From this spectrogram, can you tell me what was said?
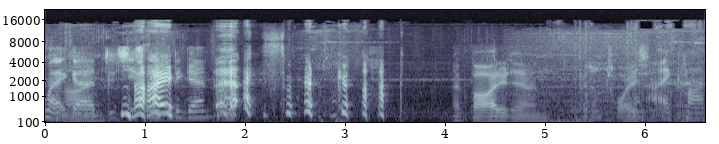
my Nine. god, did she sneak Nine. it again? I swear to God. I bodied him and hit him twice. An with my icon.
